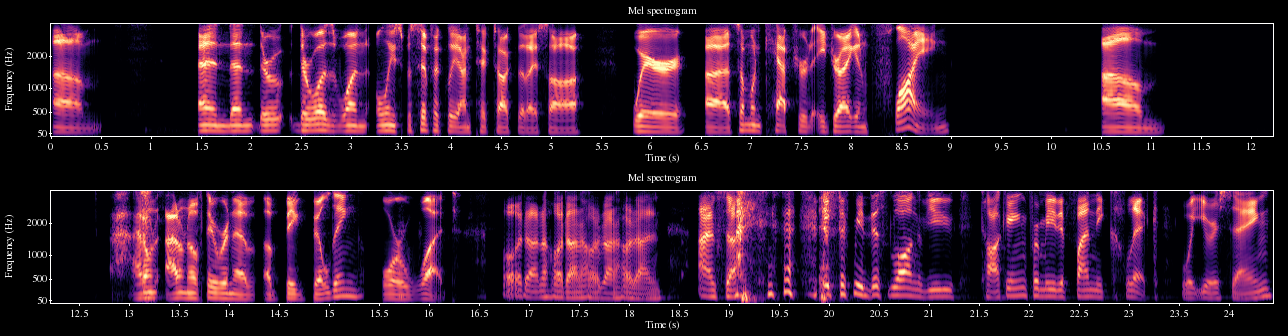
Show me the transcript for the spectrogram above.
Um, and then there there was one only specifically on TikTok that I saw where uh, someone captured a dragon flying. Um, I don't I don't know if they were in a, a big building or what. Hold on, hold on, hold on, hold on. I'm sorry. it took me this long of you talking for me to finally click what you were saying.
